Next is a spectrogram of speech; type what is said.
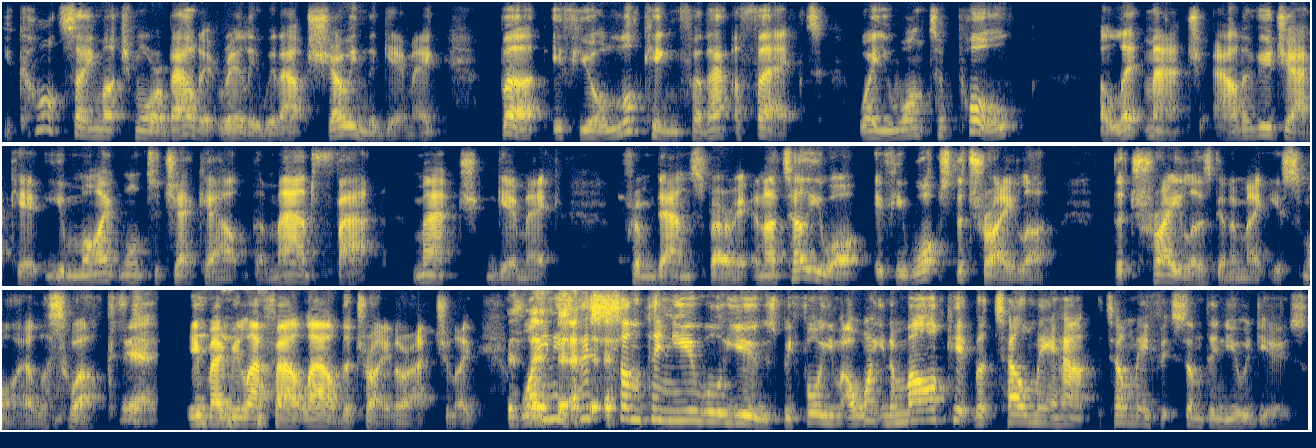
You can't say much more about it really without showing the gimmick. But if you're looking for that effect where you want to pull a lit match out of your jacket, you might want to check out the Mad Fat match gimmick from Dan Sperry. And I tell you what, if you watch the trailer, the trailer's going to make you smile as well. Yeah. It made me laugh out loud, the trailer, actually. Wayne, is this something you will use before you? I want you to mark it, but tell me how, tell me if it's something you would use.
